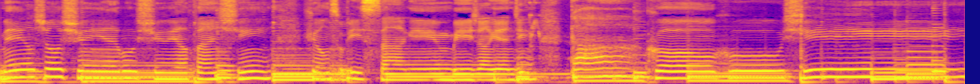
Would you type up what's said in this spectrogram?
没有手续也不需要烦心，用手一撒音，闭上眼睛，大口呼吸。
